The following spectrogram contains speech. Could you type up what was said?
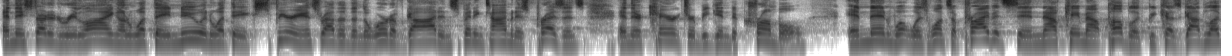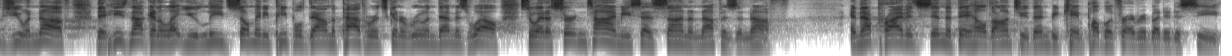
and they started relying on what they knew and what they experienced rather than the word of God and spending time in his presence and their character began to crumble. And then what was once a private sin now came out public because God loves you enough that he's not going to let you lead so many people down the path where it's going to ruin them as well. So at a certain time, he says, son, enough is enough. And that private sin that they held onto then became public for everybody to see.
